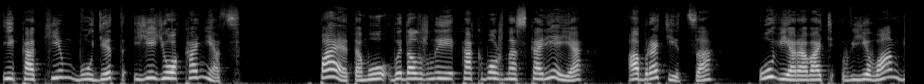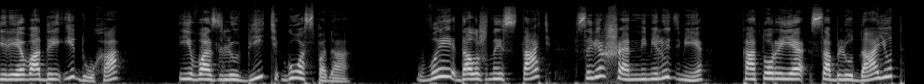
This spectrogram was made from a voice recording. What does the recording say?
и каким будет ее конец. Поэтому вы должны как можно скорее обратиться, уверовать в Евангелие воды и духа и возлюбить Господа. Вы должны стать совершенными людьми, которые соблюдают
